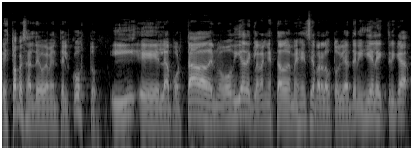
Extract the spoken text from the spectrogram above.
esto a pesar de obviamente el costo. Y eh, la portada del nuevo día declaran estado de emergencia para la Autoridad de Energía Eléctrica.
